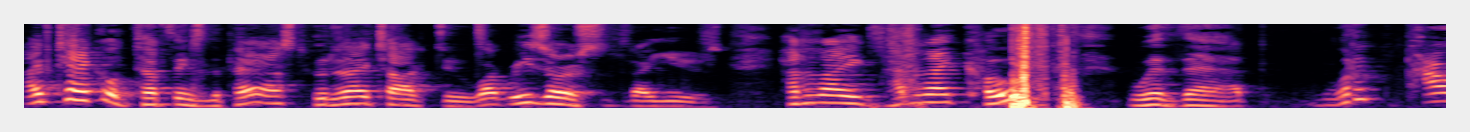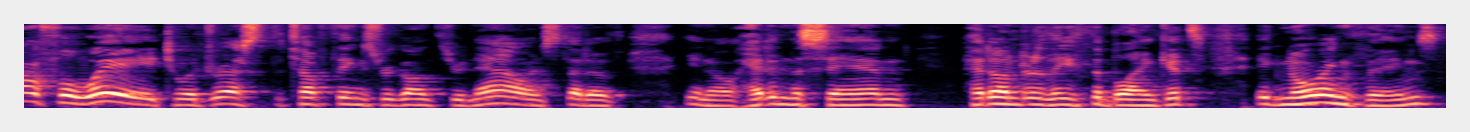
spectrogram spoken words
I've tackled tough things in the past. Who did I talk to? What resources did I use? How did I how did I cope with that? What a powerful way to address the tough things we're going through now instead of you know head in the sand head underneath the blankets ignoring things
